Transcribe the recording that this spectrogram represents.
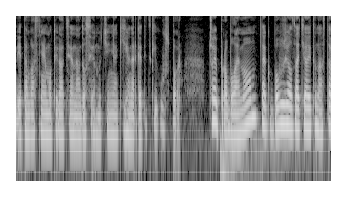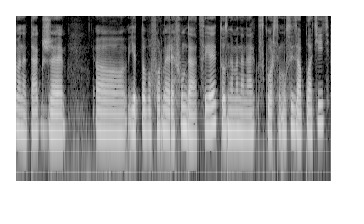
je tam vlastne aj motivácia na dosiahnutie nejakých energetických úspor. Čo je problémom, tak bohužiaľ zatiaľ je to nastavené tak, že je to vo forme refundácie, to znamená, skôr si musí zaplatiť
